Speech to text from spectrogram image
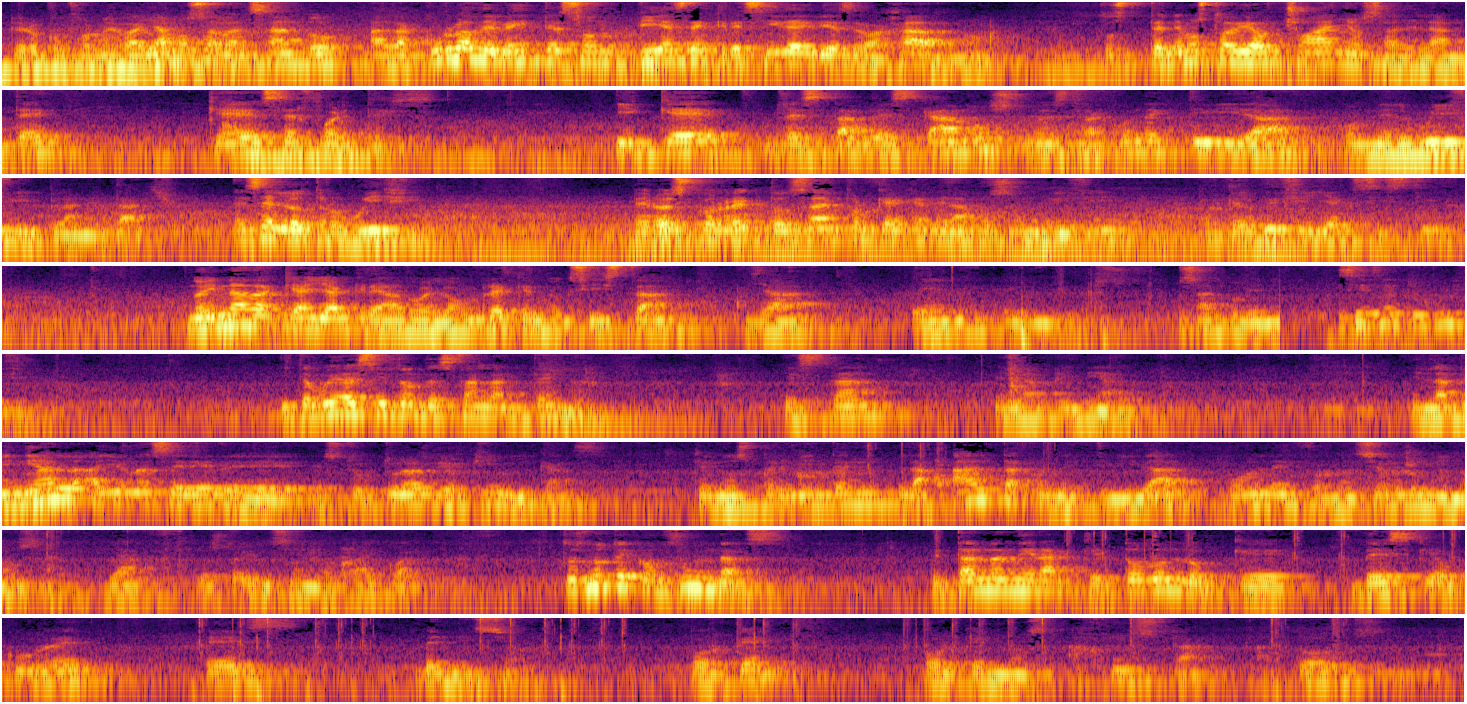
Pero conforme vayamos avanzando, a la curva de 20 son 10 de crecida y 10 de bajada, ¿no? Entonces tenemos todavía 8 años adelante que ser fuertes y que restablezcamos nuestra conectividad con el wifi planetario. Es el otro wifi. Pero es correcto, ¿saben por qué generamos un wifi? Porque el wifi ya existía. No hay nada que haya creado el hombre que no exista ya en el universo. Es algo bien. Enciende tu wifi. Y te voy a decir dónde está la antena. Está en la pineal. En la pineal hay una serie de estructuras bioquímicas que nos permiten la alta conectividad con la información luminosa. Ya, lo estoy diciendo, tal cual. Entonces no te confundas. De tal manera que todo lo que ves que ocurre es bendición. ¿Por qué? Porque nos ajusta a todos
